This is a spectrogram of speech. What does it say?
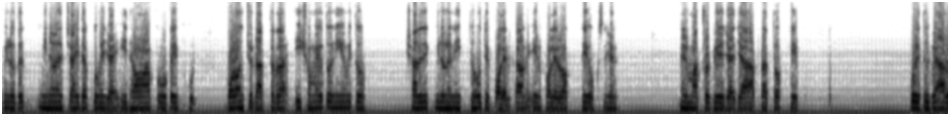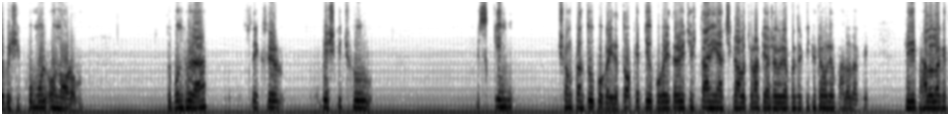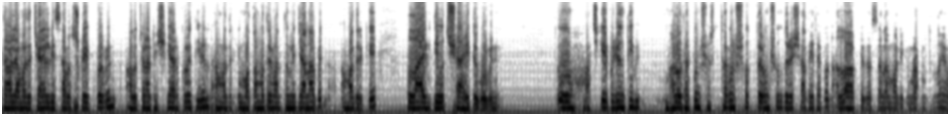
মিলনের চাহিদা কমে যায়। এই ধারণা পুরোটাই ভুল। বরঞ্চ ডাক্তাররা এই সময়ে তো নিয়মিত শারীরিক মিলনে লিপ্ত হতে বলেন, কারণ এর ফলে রক্তে অক্সিজেনের মাত্রা বেড়ে যায়, যা আপনার ত্বককে করে তুলবে আরও বেশি কোমল ও নরম। তো বন্ধুরা, সেক্সের বেশ কিছু স্কিন সংক্রান্ত উপকারিতা, ত্বকের যে উপকারিতা রয়েছে তা নিয়ে আজকে আলোচনাটি আশা করি আপনাদের কিছুটা হলেও ভালো লাগবে। যদি ভালো লাগে তাহলে আমাদের চ্যানেলটি সাবস্ক্রাইব করবেন, আলোচনাটি শেয়ার করে দিবেন, আমাদেরকে মতামতের মাধ্যমে জানাবেন, আমাদেরকে লাইক দিয়ে উৎসাহিত করবেন। তো আজকে এ পর্যন্তই, ভালো থাকুন, সুস্থ থাকুন, সত্য এবং সুন্দরের সাথে থাকুন। আল্লাহ হাফেজ। আসসালামু আলাইকুম রহমতুল্লাহ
